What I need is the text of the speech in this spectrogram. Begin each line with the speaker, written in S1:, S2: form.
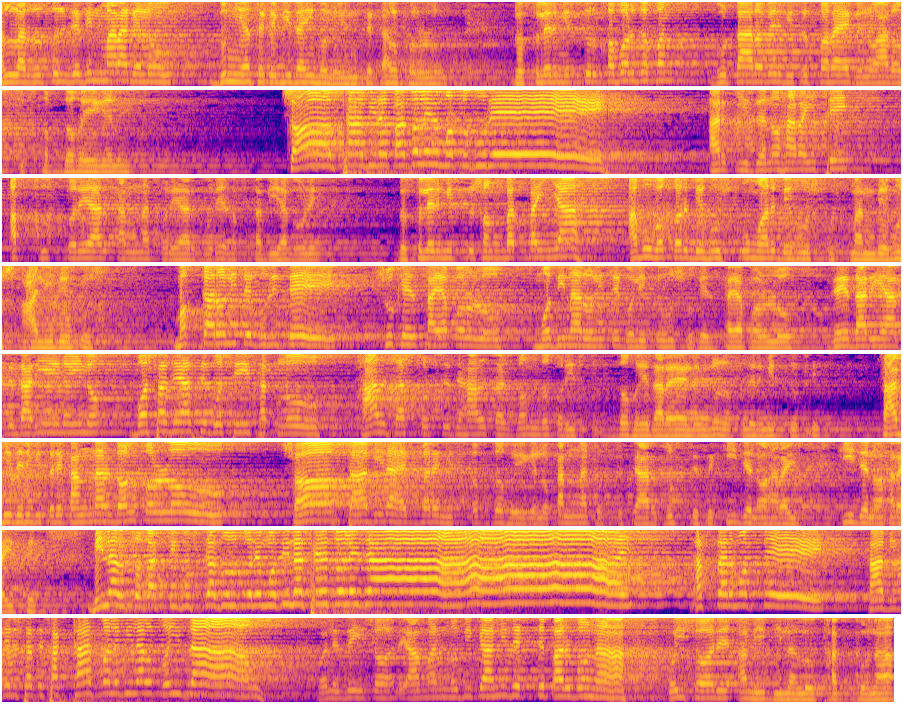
S1: আল্লাহর রসুল যেদিন মারা গেল, দুনিয়া থেকে বিদায় হলো, ইন্তেকাল করল। রসুলের মৃত্যুর খবর যখন গোটা আরবের ভিতরে ছড়ায় গেল, আরব স্তব্ধ হয়ে গেল। সব সাবিরা পাগলের মতো ঘুরে, আর কি যেন হারাইছে, আফসুস করে আর কান্না করে আর ঘুরে রাস্তা দিয়া ঘুরে। রসুলের মৃত্যু সংবাদ পাইয়া আবু বকর বেহুশ, উমর বেহুশ, উসমান বেহুশ, আলী বেহুশ। মক্কার অলিতে গুলিতে সুখের ছায়া পড়ল, মদিনার অলিতে গলিতেও সুখের ছায়া পড়ল। যে দাঁড়িয়ে আছে দাঁড়িয়ে রইল, বসা যে আছে বসেই থাকল। হাল চাষ করতেছে, হাল চাষ বন্ধ করে স্তব্ধ হয়ে দাঁড়ায় রইল রসুলের মৃত্যুতে। সাবিদের ভিতরে কান্নার ডল পড়ল। সব সাবিরা একবারে নিস্তব্ধ হয়ে গেল, কান্না করতেছে, আর ঘুরতেছে, কি যেন হারাইছে, কি যেন হারাইছে। বিলাল তো গাট্টি মুস্কা গোল করে মদিনা ছেড়ে চলে যায়। রাস্তার মধ্যে সাবিদের সাথে সাক্ষাৎ বলে, বিলাল, কই যাও? বলে, যেই শহরে আমার নবীকে আমি দেখতে পারব না, ওই শহরে আমি বিলালও থাকব না।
